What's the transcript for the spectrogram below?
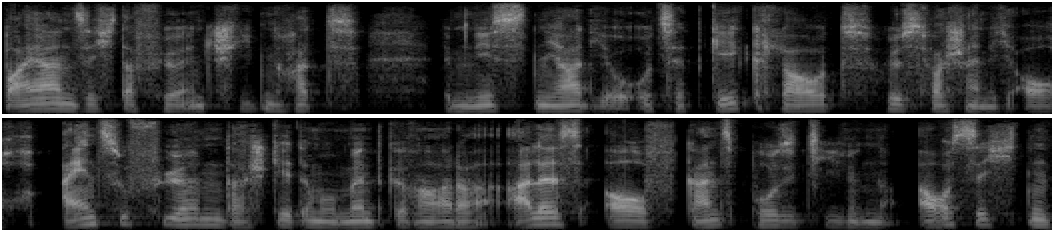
Bayern sich dafür entschieden hat, im nächsten Jahr die OZG Cloud höchstwahrscheinlich auch einzuführen. Da steht im Moment gerade alles auf ganz positiven Aussichten.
